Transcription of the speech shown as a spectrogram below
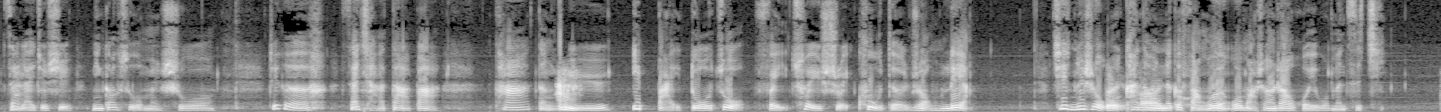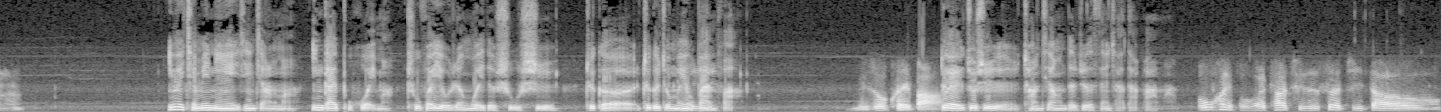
再来就是您告诉我们说，这个 三峡大坝它等于一百多座翡翠水库的容量。其实那时候我看到你那个访问，我马上绕回我们自己。嗯，因为前面你也已经讲了嘛，应该不会嘛，除非有人为的疏失，这个这个就没有办法。你说溃坝？对，就是长江的这个三峡大坝嘛。不会不会，它其实涉及到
